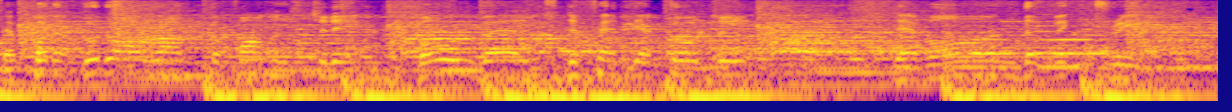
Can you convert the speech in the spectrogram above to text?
They put a good all-round performance today. Bowled well to defend their total. They've earned the victory.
